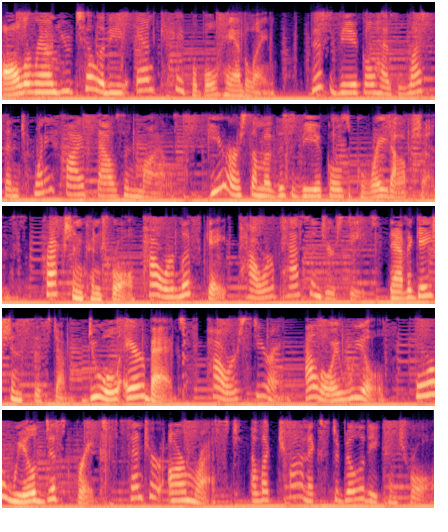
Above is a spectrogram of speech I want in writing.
all-around utility, and capable handling. This vehicle has less than 25,000 miles. Here are some of this vehicle's great options. Traction control, power liftgate, power passenger seat, navigation system, dual airbags, power steering, alloy wheels, four-wheel disc brakes, center armrest, electronic stability control,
